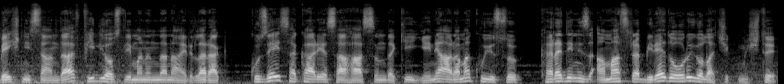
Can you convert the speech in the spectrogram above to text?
5 Nisan'da Filyos limanından ayrılarak Kuzey Sakarya sahasındaki yeni arama kuyusu Karadeniz Amasra 1'e doğru yola çıkmıştı.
